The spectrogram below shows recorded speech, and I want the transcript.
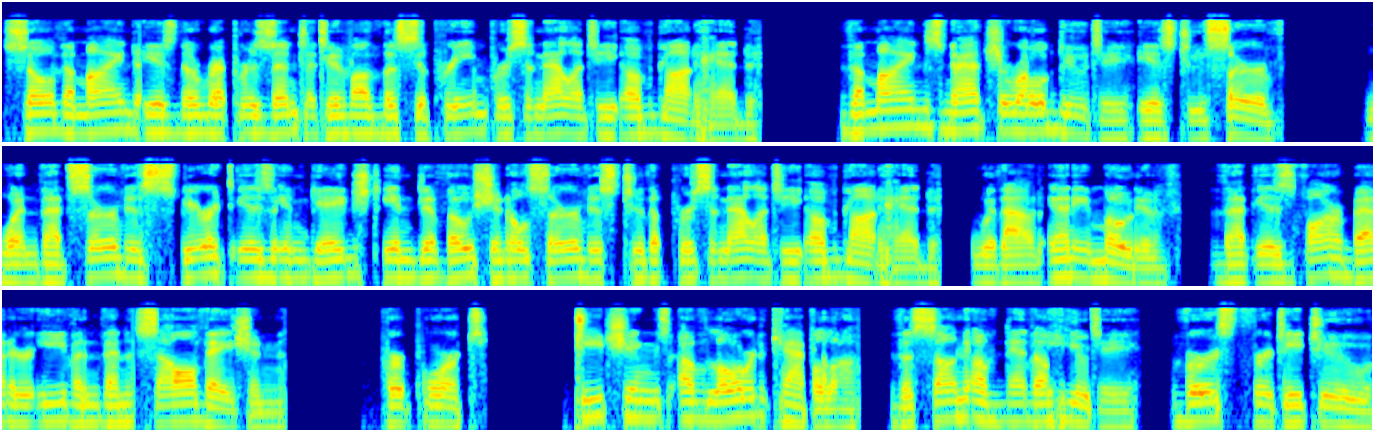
so the mind is the representative of the Supreme Personality of Godhead. The mind's natural duty is to serve. When that service spirit is engaged in devotional service to the personality of Godhead, without any motive, that is far better even than salvation. Purport Teachings of Lord Kapila, the son of Devahuti, verse 32.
